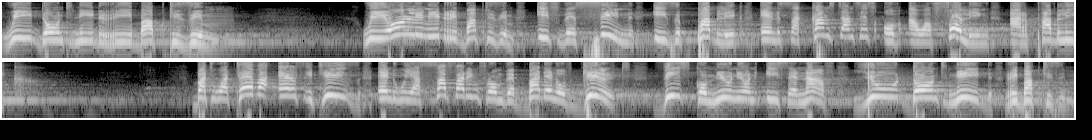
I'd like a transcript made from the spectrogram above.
We don't need rebaptism. We only need rebaptism if the sin is public and circumstances of our falling are public. But whatever else it is, and we are suffering from the burden of guilt, this communion is enough. You don't need rebaptism.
